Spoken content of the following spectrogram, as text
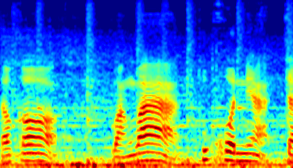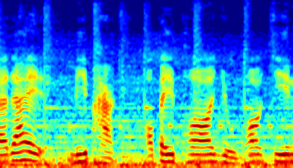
แล้วก็หวังว่าทุกคนเนี่ยจะได้มีผักเอาไปพออยู่พอกิน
